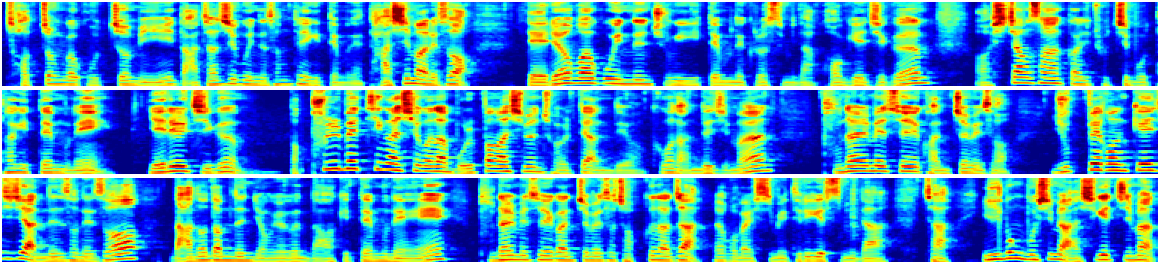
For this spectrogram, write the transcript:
저점과 고점이 낮아지고 있는 상태이기 때문에 다시 말해서 내려가고 있는 중이기 때문에 그렇습니다. 거기에 지금 어, 시장 상황까지 좋지 못하기 때문에 얘를 지금 막 풀베팅 하시거나 몰빵 하시면 절대 안 돼요. 그건 안 되지만 분할 매수의 관점에서 600원 깨지지 않는 선에서 나눠 담는 영역은 나왔기 때문에 분할 매수의 관점에서 접근하자라고 말씀을 드리겠습니다. 자, 일봉 보시면 아시겠지만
